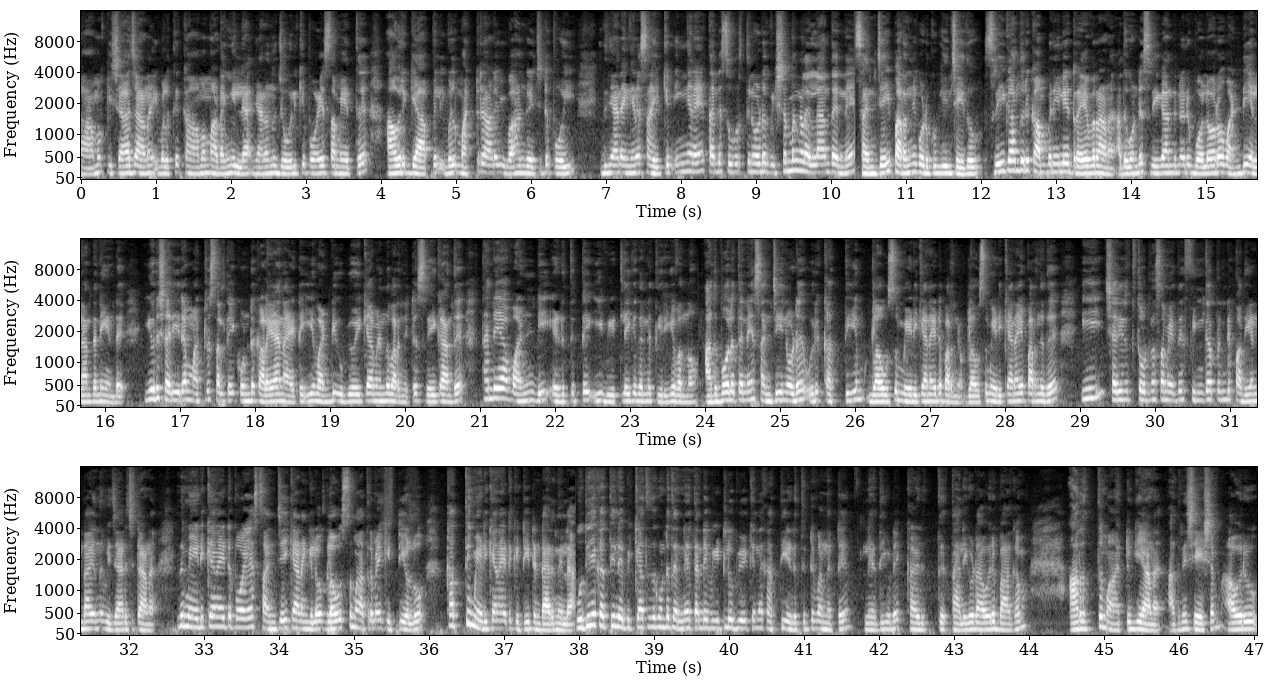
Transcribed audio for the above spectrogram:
കാമം പിശാചാണ് ഇവൾക്ക് കാമം അടങ്ങില്ല. ഞാനൊന്ന് ജോലിക്ക് പോയ സമയത്ത് ആ ഒരു ഗ്യാപ്പിൽ ഇവൾ മറ്റൊരാളെ വിവാഹം കഴിച്ചിട്ട് പോയി. ഇത് ഞാൻ എങ്ങനെ സഹിക്കും? ഇങ്ങനെ തന്റെ സുഹൃത്തിനോട് വിഷമങ്ങളെല്ലാം തന്നെ സഞ്ജയ് പറഞ്ഞു കൊടുക്കുകയും ചെയ്തു. ശ്രീകാന്ത് ഒരു കമ്പനിയിലെ ഡ്രൈവറാണ് അതുകൊണ്ട് ശ്രീകാന്തിന് ഒരു ബൊലോറോ വണ്ടി എല്ലാം തന്നെയുണ്ട്. ഈ ഒരു ശരീരം മറ്റൊരു സ്ഥലത്തേക്ക് കൊണ്ട് കളയാനായിട്ട് ഈ വണ്ടി ഉപയോഗിക്കാമെന്ന് പറഞ്ഞിട്ട് ശ്രീകാന്ത് തന്റെ ആ വണ്ടി എടുത്തിട്ട് ഈ വീട്ടിലേക്ക് തന്നെ തിരികെ വന്നു. അതുപോലെ തന്നെ സഞ്ജയിനോട് ഒരു കത്തിയും ഗ്ലൗസും മേടിക്കാനായിട്ട് പറഞ്ഞു. ഗ്ലൗസ് മേടിക്കാനായി പറഞ്ഞത് ഈ ശരീരത്തിൽ തൊടുന്ന സമയത്ത് ഫിംഗർ പ്രിന്റ് പതിയണ്ട എന്ന് വിചാരിച്ചിട്ടാണ്. ഇത് മേടിക്കാനായിട്ട് പോയ സഞ്ജയ്ക്കാണെങ്കിലോ ഗ്ലൗസ് മാത്രമേ കിട്ടിയുള്ളൂ. കത്തി മേടിക്കാനായിട്ട് കിട്ടിയിട്ടുണ്ടായിരുന്നില്ല. പുതിയ കത്തി ലഭിക്കാത്തത് കൊണ്ട് തന്നെ തന്റെ വീട്ടിൽ ഉപയോഗിക്കുന്ന കത്തി എടുത്തിട്ട് വന്നിട്ട് ലതയുടെ കഴുത്ത് തലയുടെ ആ ഒരു ഭാഗം അറുത്ത് മാറ്റുകയാണ്. അതിനുശേഷം ആ ഒരു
